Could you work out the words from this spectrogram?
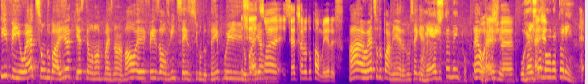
Enfim, o Edson do Bahia, que esse tem um nome mais normal, ele fez aos 26 do segundo tempo e o Esse Bahia. Edson, é, esse Edson era do Palmeiras. Ah, é o Edson do Palmeiras, não sei O quem é. Regis também, pô. É, o, o Regis. Regis é, O Regis é Regis- bom, né, Torinho? Re-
